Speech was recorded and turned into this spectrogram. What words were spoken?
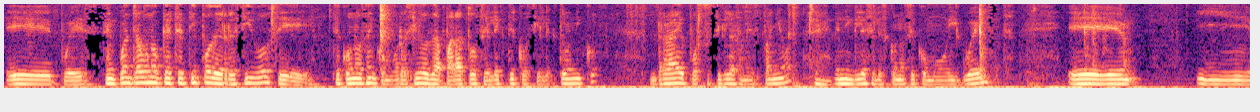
eh, pues se encuentra uno que este tipo de residuos se conocen como residuos de aparatos eléctricos y electrónicos, RAE por sus siglas en español, en inglés se les conoce como e-waste. Eh, y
